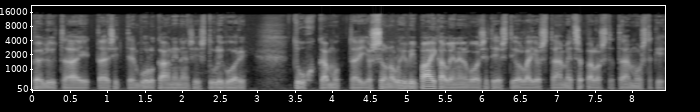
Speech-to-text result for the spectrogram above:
pöly tai, tai sitten vulkaaninen, siis tulivuori tuhka, mutta jos se on ollut hyvin paikallinen, voi se tietysti olla jostain metsäpalosta tai muustakin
